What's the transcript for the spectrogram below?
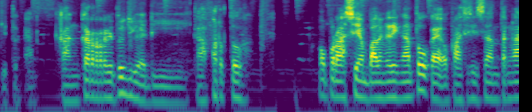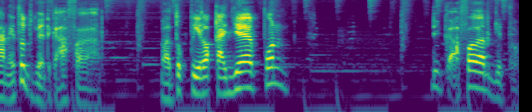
gitu kan. Kanker itu juga di cover tuh. Operasi yang paling ringan tuh kayak operasi sisian tengan itu juga di cover. Batuk pilek aja pun di cover gitu.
